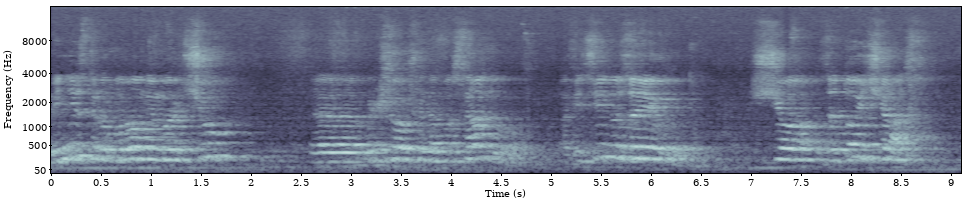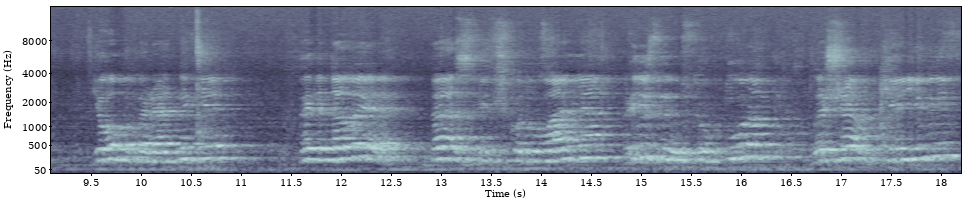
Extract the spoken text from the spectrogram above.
Міністр оборони Марчук, е, прийшовши на посаду, офіційно заявив, що за той час його попередники передали без відшкодування різним структурам лише в Києві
